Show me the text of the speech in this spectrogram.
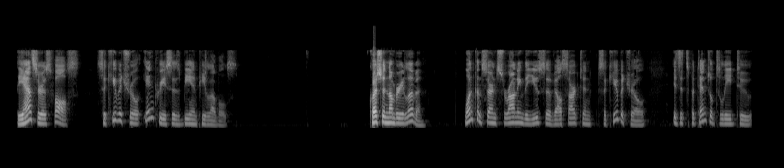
The answer is false. Sacubitril increases BNP levels. Question number 11. One concern surrounding the use of valsartan sacubitril is its potential to lead to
